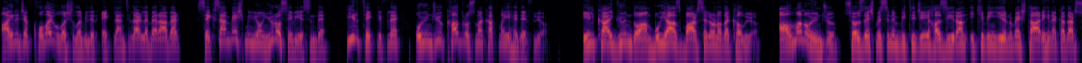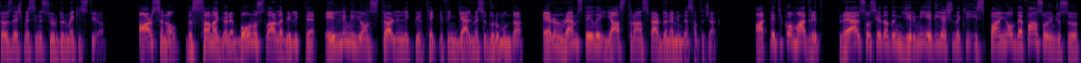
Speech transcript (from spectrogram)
ayrıca kolay ulaşılabilir eklentilerle beraber 85 milyon euro seviyesinde bir teklifle oyuncuyu kadrosuna katmayı hedefliyor. İlkay Gündoğan bu yaz Barcelona'da kalıyor. Alman oyuncu sözleşmesinin biteceği Haziran 2025 tarihine kadar sözleşmesini sürdürmek istiyor. Arsenal, The Sun'a göre bonuslarla birlikte 50 milyon sterlinlik bir teklifin gelmesi durumunda Aaron Ramsdale'ı yaz transfer döneminde satacak. Atletico Madrid, Real Sociedad'ın 27 yaşındaki İspanyol defans oyuncusu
